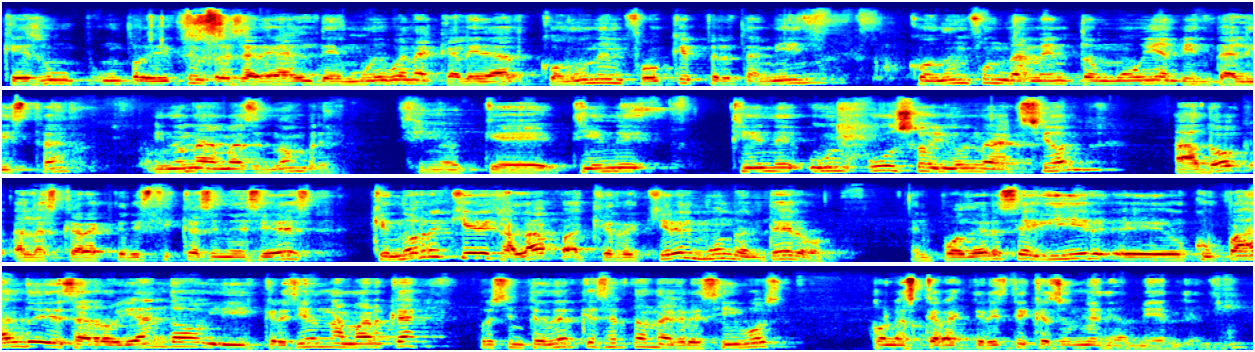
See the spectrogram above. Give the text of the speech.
que es un, un proyecto empresarial de muy buena calidad con un enfoque pero también con un fundamento muy ambientalista y no nada más el nombre sino que tiene tiene un uso y una acción ad hoc a las características y necesidades que no requiere Jalapa, que requiere el mundo entero. El poder seguir eh, ocupando y desarrollando y creciendo una marca, pues sin tener que ser tan agresivos con las características de un medio ambiente, ¿no?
